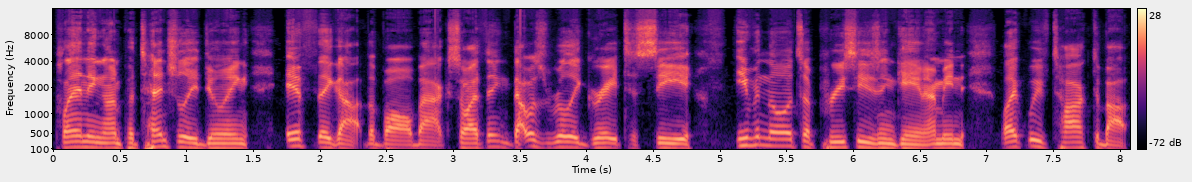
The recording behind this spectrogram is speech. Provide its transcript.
planning on potentially doing if they got the ball back. So I think that was really great to see, even though it's a preseason game. I mean, like we've talked about,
